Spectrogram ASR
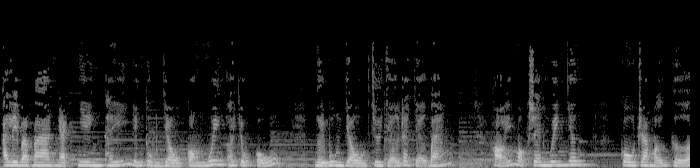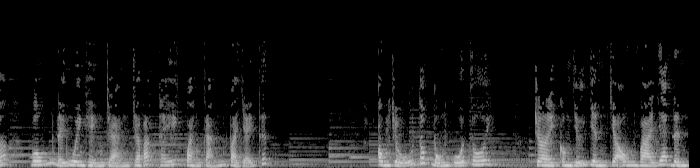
Alibaba ngạc nhiên thấy những thùng dầu còn nguyên ở chỗ cũ, người buôn dầu chưa chở ra chợ bán. Hỏi một gen nguyên nhân, cô ra mở cửa, vốn để nguyên hiện trạng cho bác thấy quan cảnh và giải thích. Ông chủ tốt bụng của tôi, Trời còn giữ gìn cho ông và gia đình.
